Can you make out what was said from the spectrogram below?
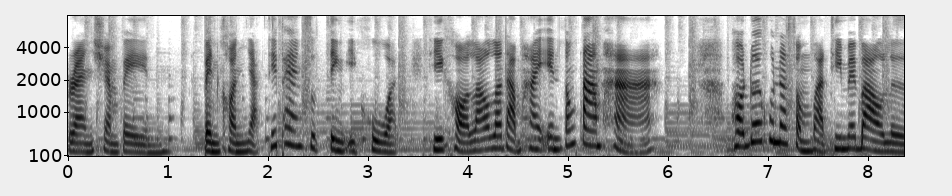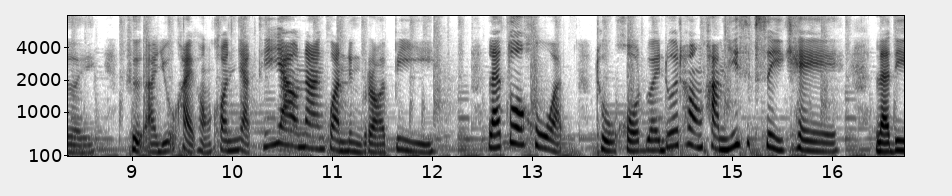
Grand Champagne เป็นคอนยักที่แพงสุดติ่งอีกขวด ที่ขอเล่าระดับไฮเอ็นต้องตามหา เพราะด้วยคุณสมบัติที่ไม่เบาเลย คืออายุไขของคอนยักที่ยาวนานกว่า 100 ปี และตัวขวดถูกโค้ดไว้ด้วยทองคำ 24K และดี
